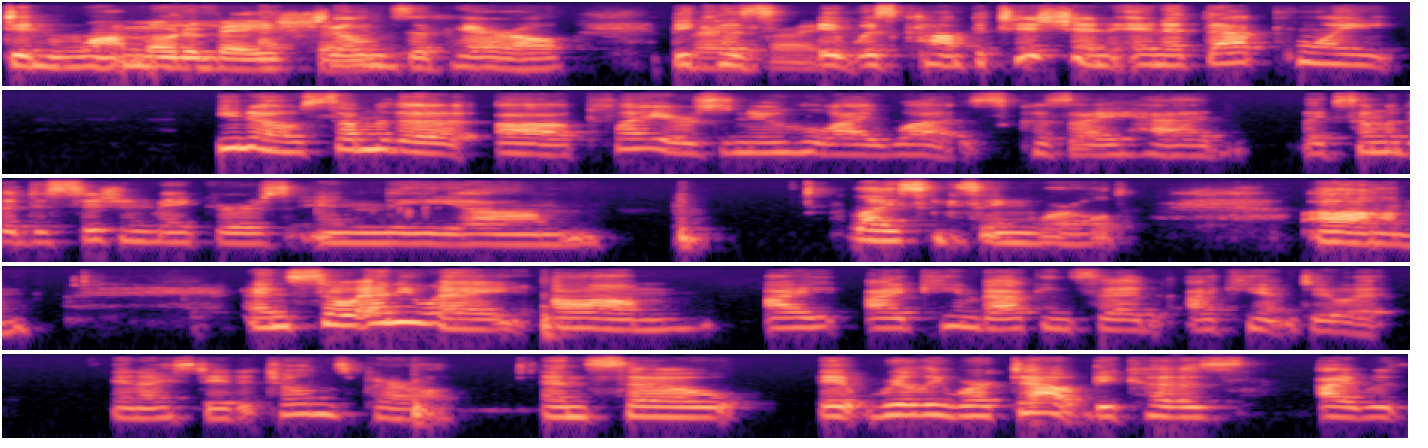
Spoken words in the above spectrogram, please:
didn't want motivation children's apparel because right, right. it was competition. And at that point, you know, some of the uh, players knew who I was because I had like some of the decision makers in the um, licensing world. Um, and so anyway, um, I, I came back and said, I can't do it. And I stayed at Children's Apparel. And so it really worked out because I was,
